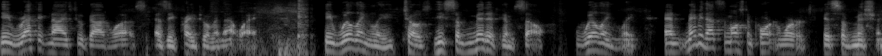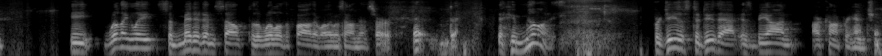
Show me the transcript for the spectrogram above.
he recognized who God was as he prayed to him in that way. He willingly chose, he submitted himself willingly. And maybe that's the most important word is submission. He willingly submitted himself to the will of the Father while he was on this earth. The, the humility for Jesus to do that is beyond our comprehension.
